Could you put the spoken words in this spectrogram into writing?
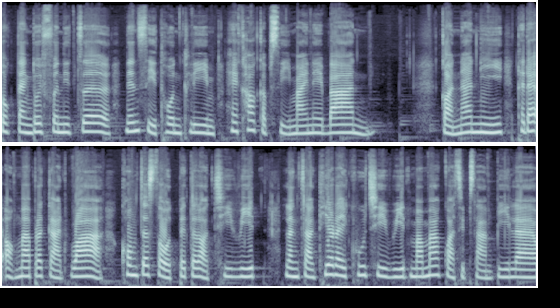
ตกแต่งโดยเฟอร์นิเจอร์ เน้นสีโทนครีมให้เข้ากับสีไม้ในบ้าน ก่อนหน้านี้เธอได้ออกมาประกาศว่าคงจะโสดไปตลอดชีวิต หลังจากที่ไรคู่ชีวิตมามากกว่า 13 ปีแล้ว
